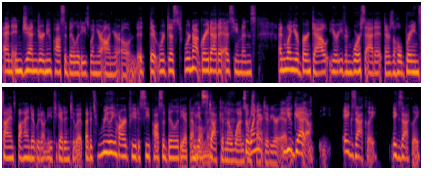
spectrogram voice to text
and engender new possibilities when you're on your own. It, we're just, we're not great at it as humans. And when you're burnt out, you're even worse at it. There's a whole brain science behind it. We don't need to get into it, but it's really hard for you to see possibility at that you moment. get stuck in the one so perspective you're, you're, in. You get yeah. exactly, exactly.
